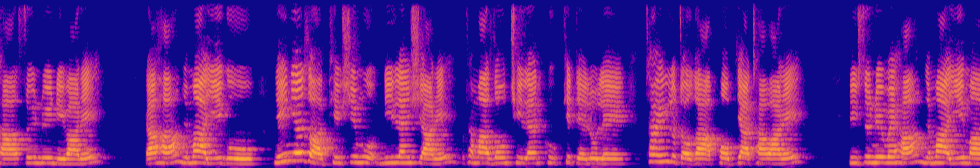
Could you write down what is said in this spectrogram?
ထားဆွေးနွေးနေပါတယ်။ဒါဟာမြမရေးကို ငြိမ်းချမ်းစွာဖြည့်ရှင်းမှုနီလန်းရှာတဲ့ပထမဆုံးခြေလှမ်းတစ်ခုဖြစ်တယ်လို့လည်းထိုင်းလွှတ်တော်ကဖော်ပြထားပါတယ်။ဒီဆွေးနွေးပွဲဟာမြမအရေးမှာ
